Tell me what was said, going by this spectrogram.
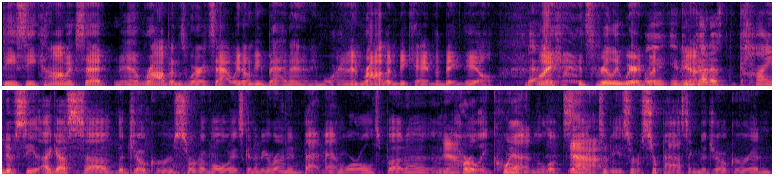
DC Comics said, eh, "Robin's where it's at. We don't need Batman anymore." And then Robin became the big deal. Yeah. Like it's really weird, Well, but you, you can kind of kind of see. I guess uh, the Joker is sort of always going to be around in Batman worlds, but uh, Yeah. Harley Quinn looks Yeah. like to be sort of surpassing the Joker in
